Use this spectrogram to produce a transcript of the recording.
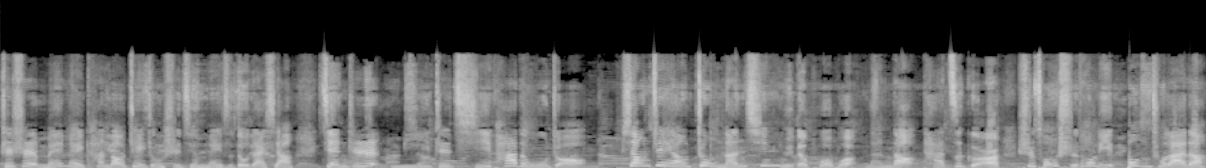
只是每每看到这种事情，妹子都在想，简直迷之奇葩的物种。像这样重男轻女的婆婆，难道她自个儿是从石头里蹦出来的？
